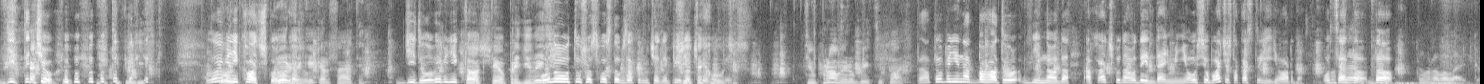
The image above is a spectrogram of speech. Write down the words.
Дід, ти чо? Які пиріжки. Лови мені качку, ну кажу. Коржики, конфети. Дід, лови мені Так, качку. ти оприділиш, Воно ту, що з хвостом закручене, що пірячко. ти хочеш. Чи вправи робити, чи? Та то мені на багато днів треба, а качку на один день мені. Ось, о, бачиш, така стоїть гарна. Оце, Оце? да, да. То вона маленька.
